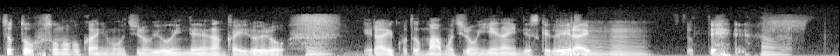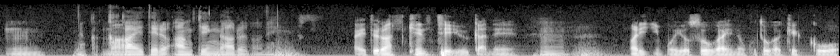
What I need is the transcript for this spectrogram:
ちょっとその他にもうちの病院でなんかいろいろ偉いこと、まあもちろん言えないんですけど、うん。偉い人って、うん。うん、なんかまあ抱えてる案件があるのね。書いてる案件っていうかね、うん。あまりにも予想外のことが結構、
